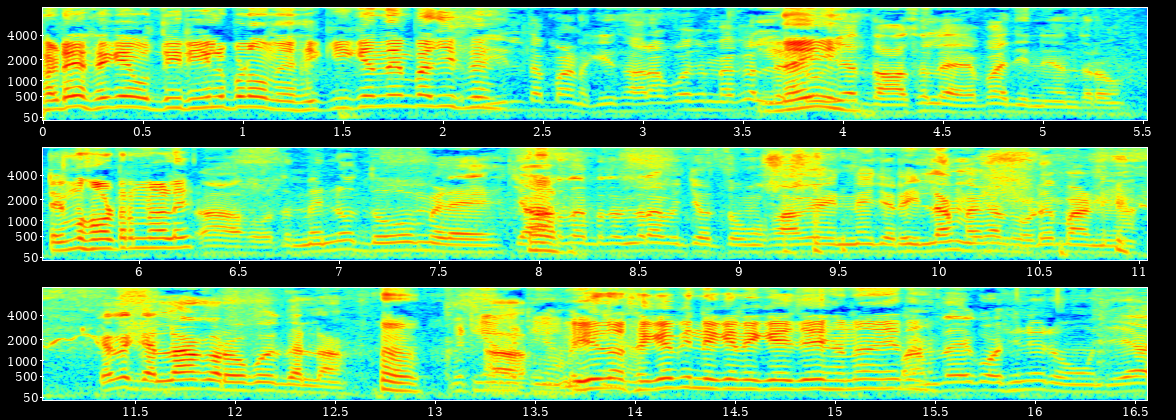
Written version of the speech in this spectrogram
ਖੜੇ ਸੀਗੇ ਉਦੀ ਰੀਲ ਬਣਾਉਂਦੇ ਸੀ। ਕੀ ਕਹਿੰਦੇ ਭਾਜੀ ਫੇ ਡੀਲ ਤਾਂ ਬਣ ਗਈ ਸਾਰਾ ਕੁਝ ਮੈਂ ਕਿਹਾ ਨਹੀਂ। ਲੱਡੂ ਜਾਂ 10 ਲੈ ਭਾਜੀ ਨੇ ਅੰਦਰੋਂ। ਟਿਮ ਹੋਟਰਨ ਵਾਲੇ ਆਹੋ ਤੇ ਮੈਨੂੰ ਦੋ ਮਿਲੇ। ਚਾਰ ਦਾ ਪਤੰਦਰਾ ਵਿੱਚੋਂ ਤੂੰ ਖਾ ਕੇ ਇੰਨੇ ਚ ਰੀਲਾਂ ਮੈਂ ਕਿਹਾ ਥੋੜੇ ਬਣਨੀਆਂ। ਕਹਿੰਦੇ ਗੱਲਾਂ ਕਰੋ ਕੋਈ ਗੱਲਾਂ। ਹਾਂ। ਮਿੱਠੀਆਂ ਮਿੱਠੀਆਂ। ਇਹ ਤਾਂ ਸੀਗੇ ਵੀ ਨਿੱਕੇ ਨਿੱਕੇ ਜੇ ਹਨਾ ਇਹ ਤਾਂ। ਬਣਦਾ ਕੁਝ ਨਹੀਂ ਰੋਂ ਜਿਹਾ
